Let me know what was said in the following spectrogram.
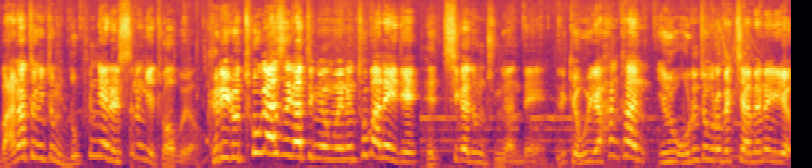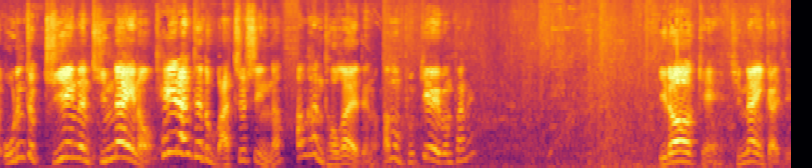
마나통이 좀 높은 얘를 쓰는 게 좋아 보여. 그리고 초가스 같은 경우에는 초반에 이제 배치가 좀 중요한데 이렇게 오히려 한칸 오른쪽으로 배치하면은 이게 오른쪽 뒤에 있는 뒷라이너 케일한테도 맞출 수 있나? 한 칸 더 가야 되나? 한번 볼게요 이번 판에. 이렇게 뒷라인까지.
